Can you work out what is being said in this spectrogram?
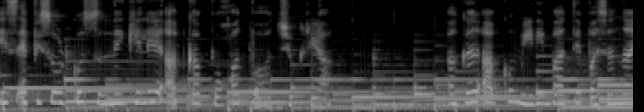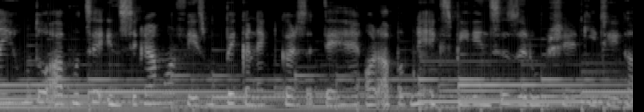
इस एपिसोड को सुनने के लिए आपका बहुत बहुत शुक्रिया। अगर आपको मेरी बातें पसंद आई हों तो आप मुझसे इंस्टाग्राम और फेसबुक पे कनेक्ट कर सकते हैं और आप अपने एक्सपीरियंसेस ज़रूर शेयर कीजिएगा।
